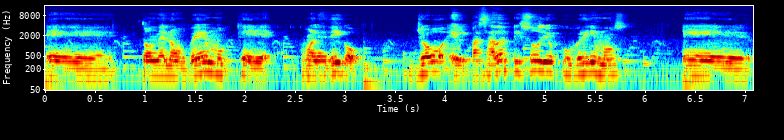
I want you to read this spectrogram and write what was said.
Eh, donde nos vemos que, como les digo, yo el pasado episodio cubrimos eh,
